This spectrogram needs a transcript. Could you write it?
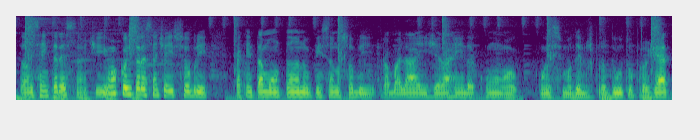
Então isso é interessante. E uma coisa interessante aí sobre para quem está montando e pensando sobre trabalhar e gerar renda com, com esse modelo de produto ou projeto,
